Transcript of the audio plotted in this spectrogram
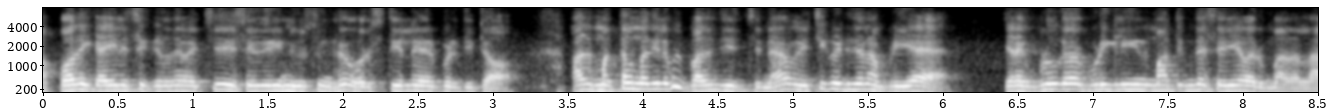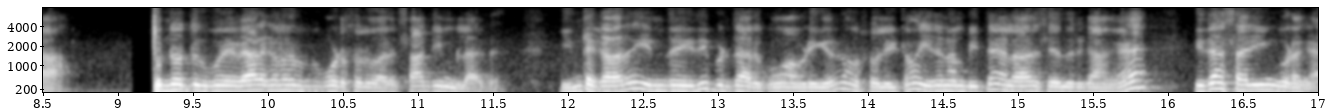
அப்போதைக்கு கையில் சிக்கிறத வச்சு சிவரி நியூஸுங்கிற ஒரு ஸ்டில் ஏற்படுத்திட்டோம். அது மக்கள் மத்தியில் போய் பதிஞ்சிச்சுன்னா வச்சுக்க வேண்டியதானே அப்படியே? எனக்கு ப்ளூ கலர் பிடிக்கலன்னு மாற்றிருந்தா சரியா வருமா அதெல்லாம்? இன்னொருத்துக்கு போய் வேறு கலர் போட சொல்லுவார். சாத்தியம் இல்லாது. இந்த கலரு இந்த இது இப்படி தான் இருக்கும் அப்படிங்கிறத நம்ம சொல்லிட்டோம். இதை நம்பி தான் எல்லாரும் சேர்ந்துருக்காங்க. இதுதான் சரியும் கூடங்க.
